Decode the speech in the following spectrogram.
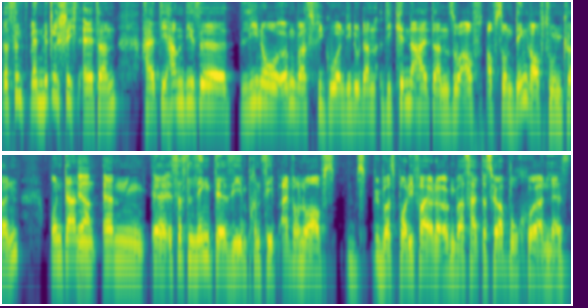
das sind, wenn Mittelschichteltern halt, die haben diese Lino irgendwas Figuren, die du dann, die Kinder halt dann so auf, auf so ein Ding rauf tun können. Und dann ja. ähm, äh, ist das ein Link, der sie im Prinzip einfach nur aufs, über Spotify oder irgendwas halt das Hörbuch hören lässt.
